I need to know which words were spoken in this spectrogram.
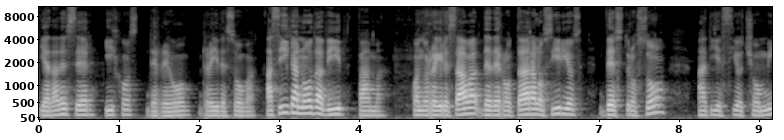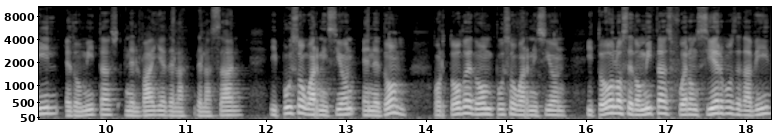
de ser hijos de Rehob, rey de Soba. Así ganó David fama. Cuando regresaba de derrotar a los sirios, destrozó a dieciocho mil edomitas en el valle de la, de la sal y puso guarnición en Edom. Por todo Edom puso guarnición. Y todos los edomitas fueron siervos de David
